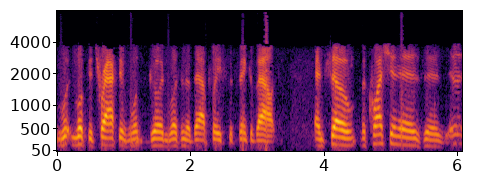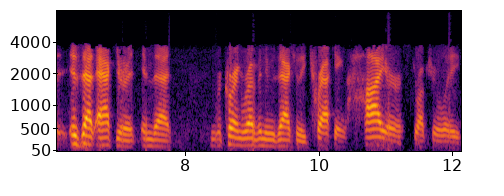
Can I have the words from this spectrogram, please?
looked attractive, looked good, wasn't a bad place to think about. And so the question is is is that accurate in that recurring revenue is actually tracking higher structurally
